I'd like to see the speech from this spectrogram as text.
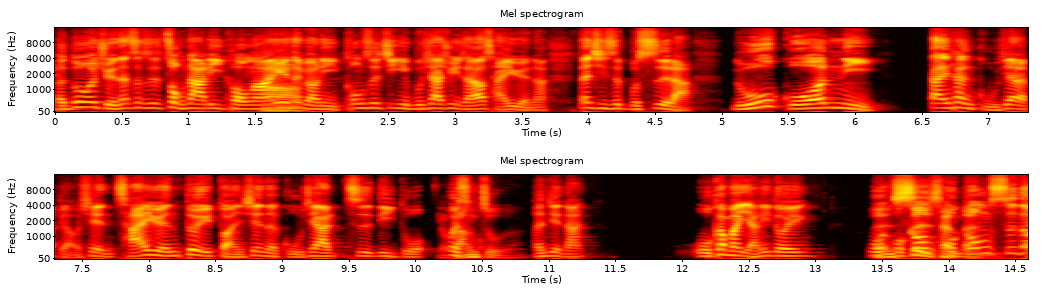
很多人会觉得那这个是重大利空啊，因为代表你公司经营不下去，你才要裁员啊。但其实不是啦，如果你单看股价的表现，裁员对于短线的股价是利多，有帮助。很简单，我干嘛养一堆？我我公我公司都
